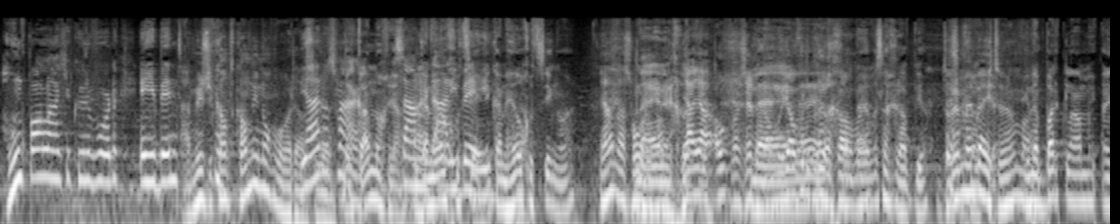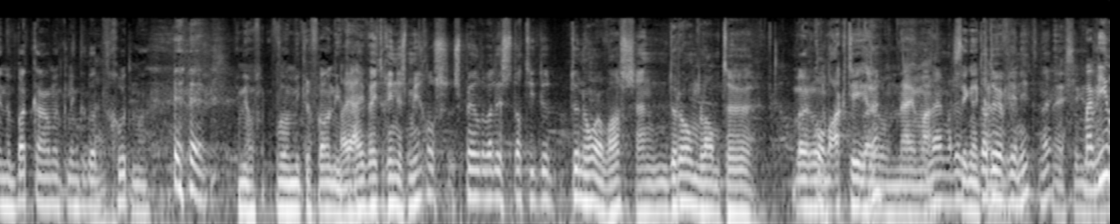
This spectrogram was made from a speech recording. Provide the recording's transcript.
honkballer had je kunnen worden... en je bent... Ja, muzikant kan die nog worden. als Ja, dat is waar. Dat kan nog, ja. Samen ik met Ali B. Ik kan heel goed zingen, hoor. Ja, Nee, dan. nee, Ja, ja, ook, wij zeggen dan, moet je over de brug dat- komen. Dat was een grapje. Dat Drum grapje. weten, maar- In de, badkamer, in de badkamer klinkt het altijd goed, maar... in de, voor een microfoon niet. Nou ja, je weet, Rinus Michels speelde wel eens dat hij de tenor was... en Droomland eh, Waarom? kon acteren. Waarom? Nee, maar dat, dat durf je niet. Nee? Nee, Maar wie,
